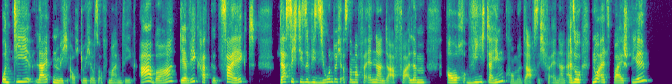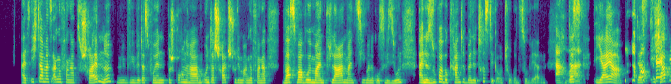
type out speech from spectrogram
und die leiten mich auch durchaus auf meinem Weg. Aber der Weg hat gezeigt, dass sich diese Vision durchaus nochmal verändern darf. Vor allem auch, wie ich da hinkomme, darf sich verändern. Also nur als Beispiel als ich damals angefangen habe zu schreiben, ne, wie, wie, wir das vorhin besprochen haben, und das Schreibstudium angefangen habe, was war wohl mein Plan, mein Ziel, meine große Vision, eine super bekannte Belletristik-Autorin zu werden. Ach das, was? Ja, ja. Das, okay. Ich habe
